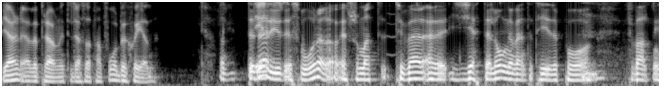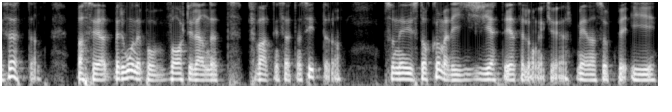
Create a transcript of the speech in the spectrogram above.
begär en överprövning till dess att man får besked? Det där är ju det svåra då. Eftersom att tyvärr är det jättelånga väntetider på mm. förvaltningsrätten. Baserat beroende på vart i landet förvaltningsrätten sitter då. Så nere i Stockholm är det jätte, jättelånga köer. Medan uppe i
